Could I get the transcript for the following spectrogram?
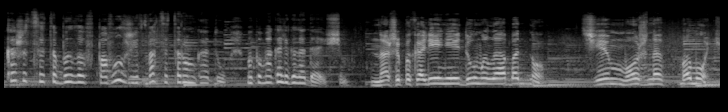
Кажется, это было в Поволжье в 22 году. Мы помогали голодающим. Наше поколение думало об одном. Чем можно помочь?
